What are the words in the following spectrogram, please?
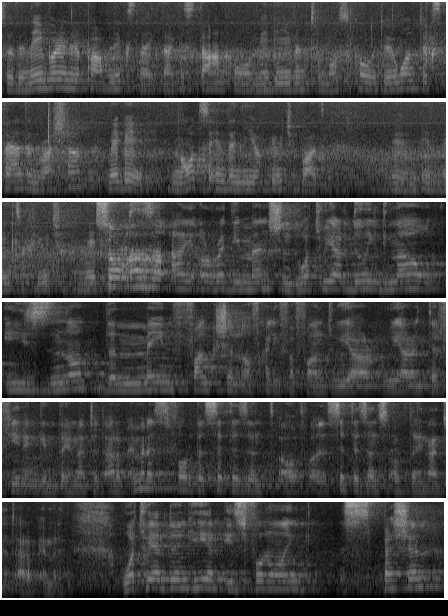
to the neighboring republics like Dagestan or maybe even to Moscow? Do you want to expand in Russia? Maybe not in the near future, but in, in later future. In later so as I already mentioned, what we are doing now is not the main function of Khalifa Fund. We are we are interfering in the United Arab Emirates for the citizens of uh, citizens of the United Arab Emirates. What we are doing here is following special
